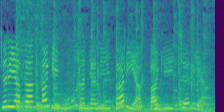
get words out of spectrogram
Ceriakan pagimu hanya di Varia Pagi Ceria.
